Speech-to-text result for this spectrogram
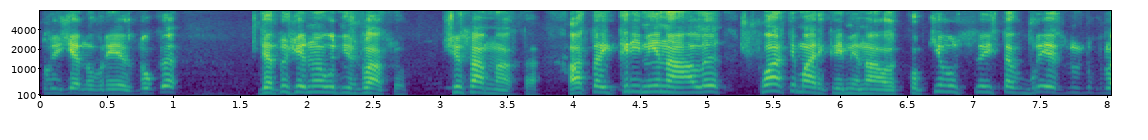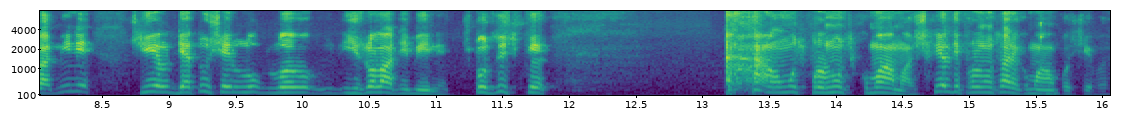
plângea, nu vrei să ducă, și de atunci nu aud nici glasul. Ce înseamnă asta? Asta e criminală și foarte mare criminală. Copilul să este vrea să nu ducă la mine și el de atunci l-a izolat de bine. Și tu zici că am mult pronunț cu mama. Și fel de pronunțare cu mama posibil.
